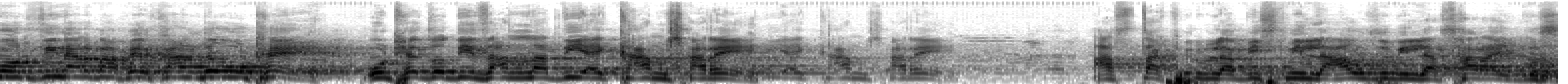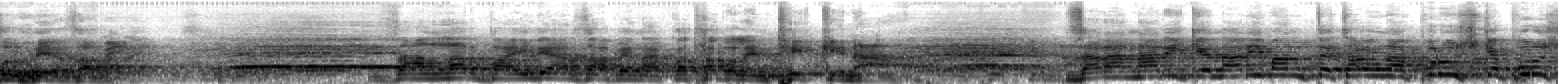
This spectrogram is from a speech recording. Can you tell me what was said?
মর্জিনার বাপের কান্দে উঠে উঠে যদি জানলা দিয়ে কাম সারে কাম সারে আস্তাক ফিরুল্লাহ বিসমিল্লা আউজুবিল্লাহ সারাই গোসল হয়ে যাবে। জানলার বাইরে আর যাবে না, কথা বলেন ঠিক কিনা? যারা নারীকে নারী মানতে চাও না, পুরুষকে পুরুষ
